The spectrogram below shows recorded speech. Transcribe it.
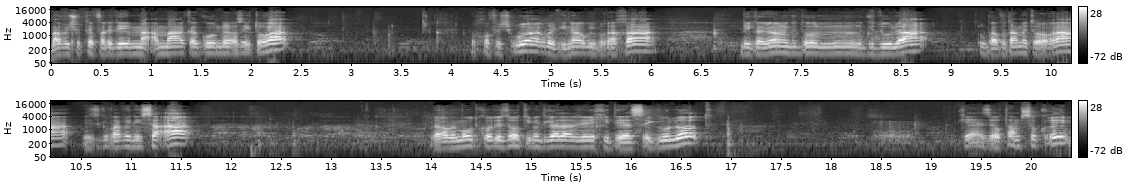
בא ושוטף על ידי מעמק הגון בארצי תורה. בחופש רוח, בבינה ובברכה, בהיגיון גדול, גדולה ובעבודה מטהרה, נשגבה ונישאה. ורבמות קודש זאת היא מתגלה על יחידי הסגולות. כן, זה אותם סוקרים.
